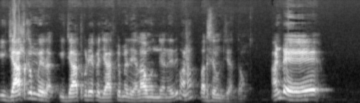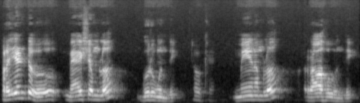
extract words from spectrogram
ఈ జాతకం మీద ఈ జాతకుడి యొక్క జాతకం మీద ఎలా ఉంది అనేది మనం పరిశీలన చేద్దాం. అంటే ప్రజెంట్ మేషంలో గురువు ఉంది. ఓకే. మీనంలో రాహు ఉంది.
